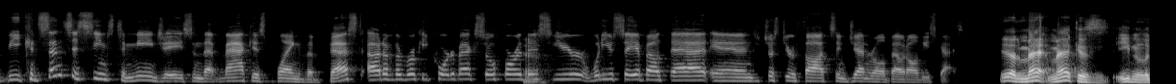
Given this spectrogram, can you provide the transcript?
The consensus seems to me, Jason, that Mac is playing the best out of the rookie quarterbacks so far Yeah. this year. What do you say about that? And just your thoughts in general about all these guys? Yeah, the Mac Mac is eating a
